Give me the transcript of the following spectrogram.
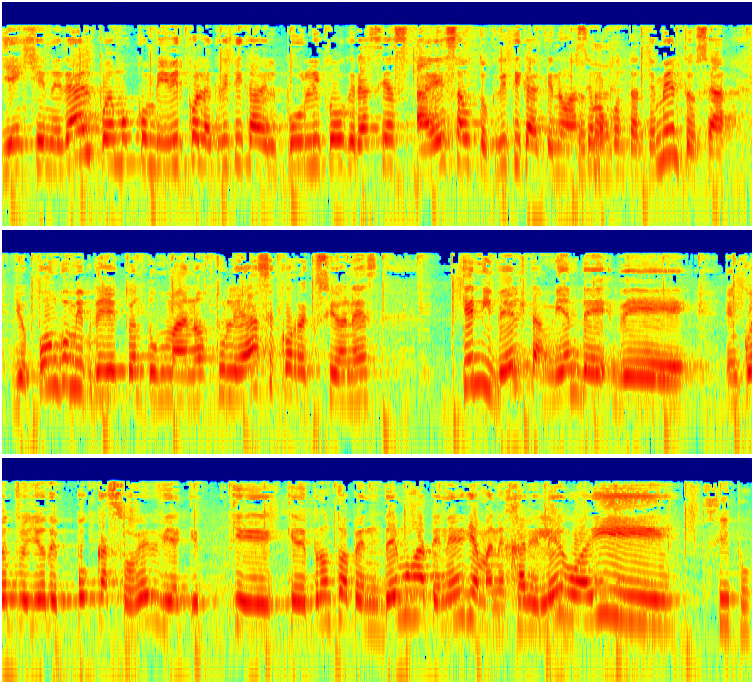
y, y en general podemos convivir con la crítica del público gracias a esa autocrítica que nos hacemos constantemente. O sea, yo pongo mi proyecto en tus manos, tú le haces correcciones. ¿Qué nivel también de, de encuentro yo de poca soberbia que, que, que de pronto aprendemos a tener y a manejar el ego ahí? Sí, pu.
